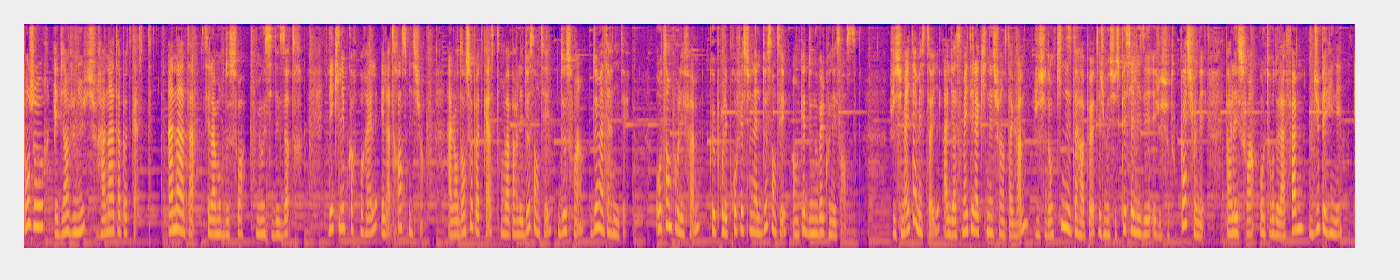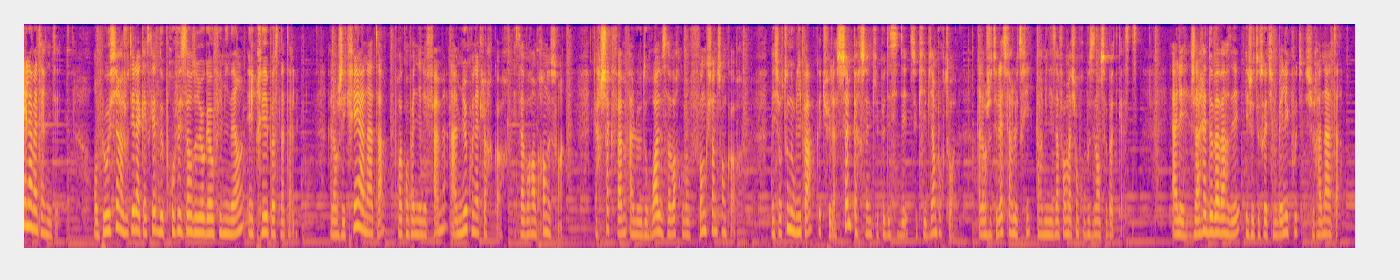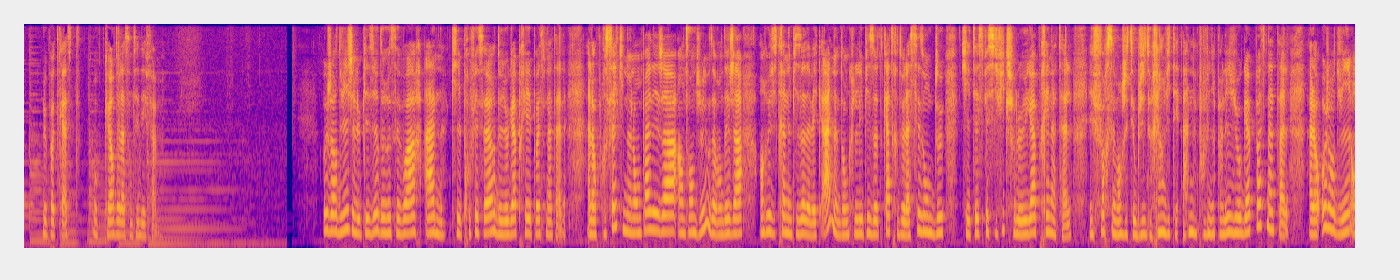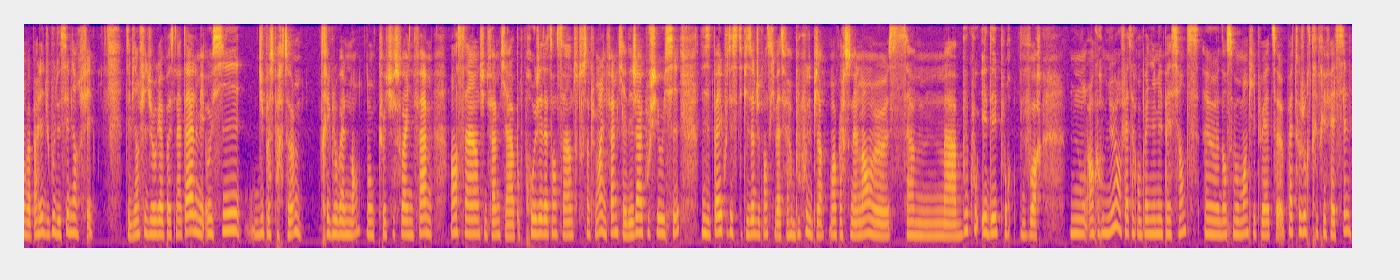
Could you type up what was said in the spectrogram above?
Bonjour et bienvenue sur Anahata Podcast. Anahata, c'est l'amour de soi, mais aussi des autres, l'équilibre corporel et la transmission. Alors dans ce podcast, on va parler de santé, de soins, de maternité. Autant pour les femmes que pour les professionnels de santé en quête de nouvelles connaissances. Je suis Maïta Mestoy, alias Maïté la kiné sur Instagram. Je suis donc kinésithérapeute et je me suis spécialisée et je suis surtout passionnée par les soins autour de la femme, du périnée et la maternité. On peut aussi rajouter la casquette de professeur de yoga au féminin et pré et postnatal. Alors j'ai créé Anata pour accompagner les femmes à mieux connaître leur corps et savoir en prendre soin. Car chaque femme a le droit de savoir comment fonctionne son corps. Mais surtout n'oublie pas que tu es la seule personne qui peut décider ce qui est bien pour toi. Alors je te laisse faire le tri parmi les informations proposées dans ce podcast. Allez, j'arrête de bavarder et je te souhaite une belle écoute sur Anahata, le podcast au cœur de la santé des femmes. Aujourd'hui, j'ai le plaisir de recevoir Anne, qui est professeure de yoga pré et post-natal. Alors pour celles qui ne l'ont pas déjà entendu, nous avons déjà enregistré un épisode avec Anne, donc l'épisode 4 de la saison 2, qui était spécifique sur le yoga prénatal. Et forcément, j'étais obligée de réinviter Anne pour venir parler du yoga post-natal. Alors aujourd'hui, on va parler du coup de ses bienfaits. Des bienfaits du yoga post-natal, mais aussi du postpartum, très globalement. Donc que tu sois une femme enceinte, une femme qui a pour projet d'être enceinte, ou tout simplement une femme qui a déjà accouché aussi, n'hésite pas à écouter cet épisode, je pense qu'il va te faire beaucoup de bien. Moi personnellement, euh, ça m'a beaucoup aidé pour pouvoir encore mieux en fait accompagner mes patientes euh, dans ce moment qui peut être pas toujours très très facile.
